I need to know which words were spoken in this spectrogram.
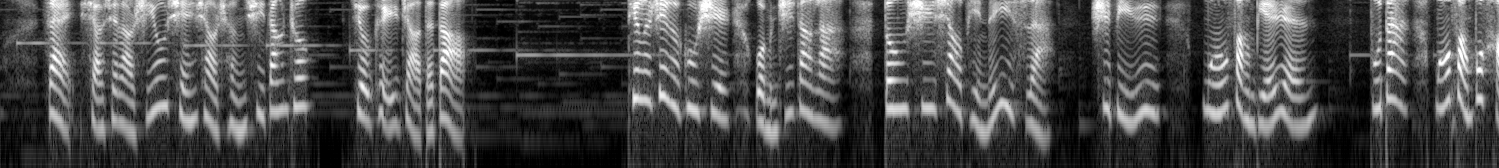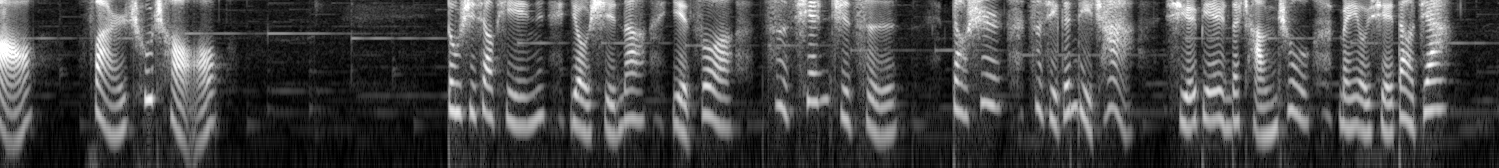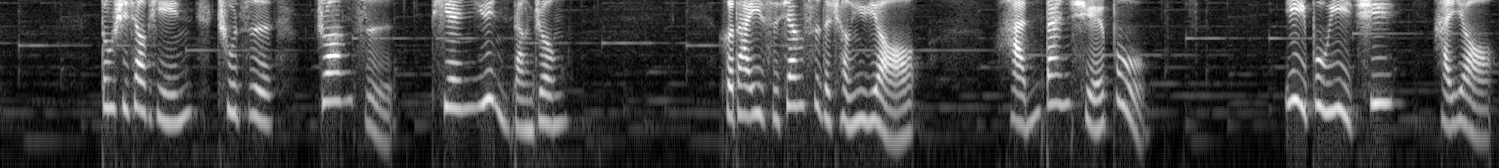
在小学老师优选小程序当中就可以找得到。听了这个故事，我们知道了东施效颦的意思啊，是比喻。模仿别人，不但模仿不好，反而出丑。东施效颦有时呢也做自谦之词，表示自己根底差，学别人的长处没有学到家。东施效颦出自《庄子·天运》当中，和它意思相似的成语有“邯郸学步”。亦步亦趋，还有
